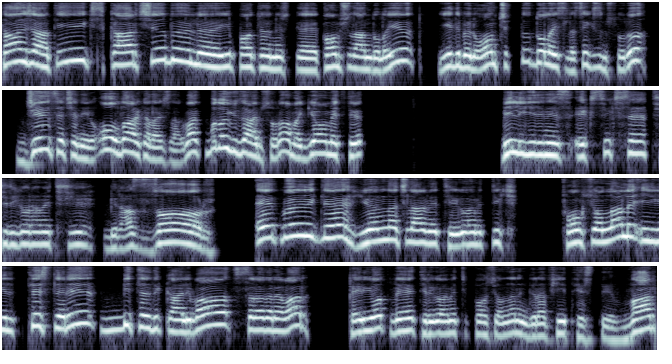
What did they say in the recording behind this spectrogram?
Tanjant x karşı bölü hipotenüs e, komşudan dolayı 7 bölü 10 çıktı. Dolayısıyla 8. soru C seçeneği oldu arkadaşlar. Bak bu da güzel bir soru ama geometri bilginiz eksikse trigonometri biraz zor. Evet böylelikle yönlü açılar ve trigonometrik fonksiyonlarla ilgili testleri bitirdik galiba. Sırada ne var? Periyot ve trigonometrik fonksiyonların grafiği testi var.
